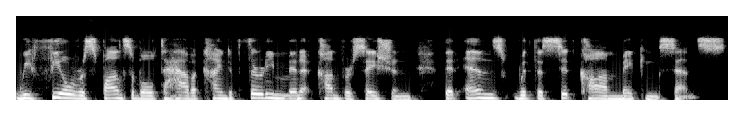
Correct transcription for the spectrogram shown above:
we feel responsible to have a kind of 30 minute conversation that ends with the sitcom making sense.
